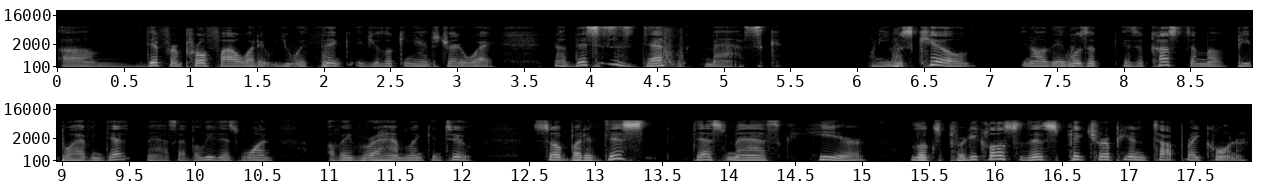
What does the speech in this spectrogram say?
um, different profile what it, you would think if you're looking at him straight away. Now this is his death mask. When he was killed, you know, there was a is a custom of people having death masks. I believe there's one of Abraham Lincoln too. So, but if this death mask here looks pretty close to this picture up here in the top right corner,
